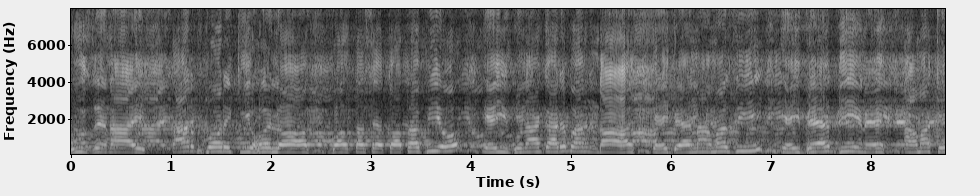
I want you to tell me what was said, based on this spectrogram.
বুঝে নাই। তারপরে কি হইল? বলতেছে, তথাপিও এই গুণাগার বান্দা, এই বেনামাজি, এই বেদিন আমাকে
